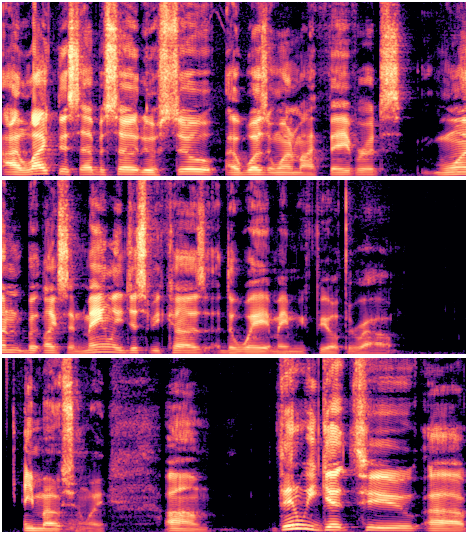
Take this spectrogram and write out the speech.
I like this episode. It was still it wasn't one of my favorites. One, but like I said, mainly just because of the way it made me feel throughout, emotionally. Um, then we get to uh,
